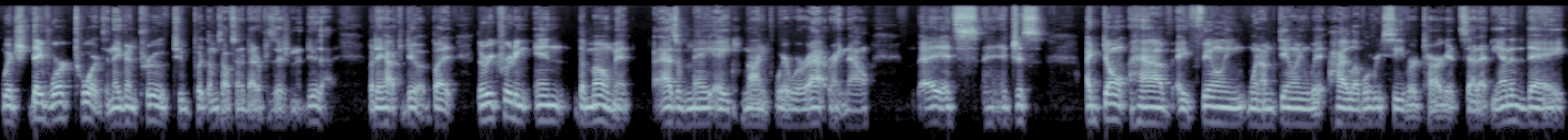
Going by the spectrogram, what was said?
which they've worked towards and they've improved to put themselves in a better position to do that. But they have to do it. But the recruiting in the moment, as of May 8th, 9th, where we're at right now, it's it just I don't have a feeling when I'm dealing with high level receiver targets that at the end of the day,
